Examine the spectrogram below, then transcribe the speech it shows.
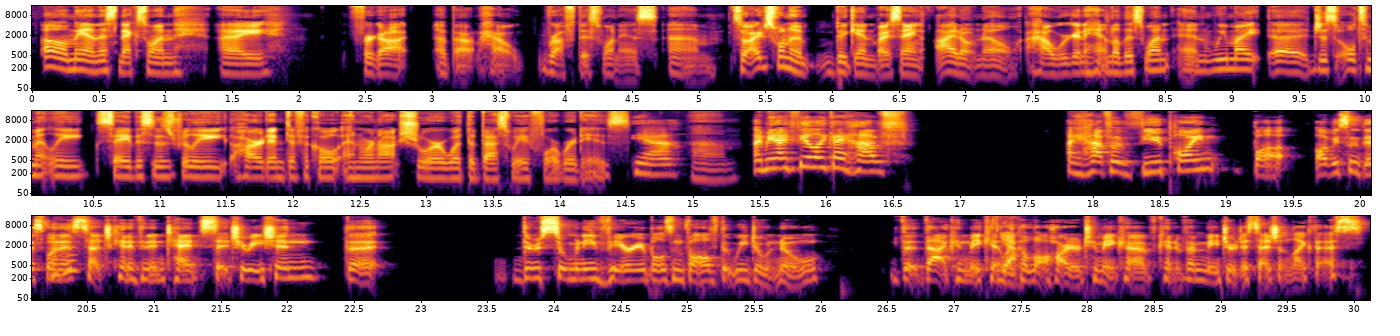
oh man, this next one, I forgot about how rough this one is. Um, so I just want to begin by saying I don't know how we're going to handle this one, and we might uh, just ultimately say this is really hard and difficult, and we're not sure what the best way forward is. Yeah. Um, I mean, I feel like I have, I have a viewpoint, but obviously this one mm-hmm. is such kind of an intense situation that there's so many variables involved that we don't know that that can make it yeah. like a lot harder to make a kind of a major decision like this.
